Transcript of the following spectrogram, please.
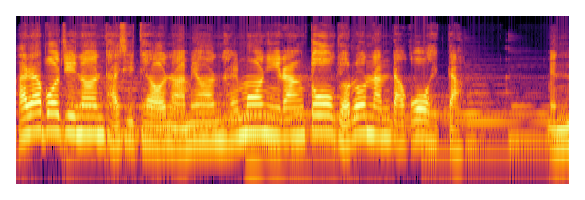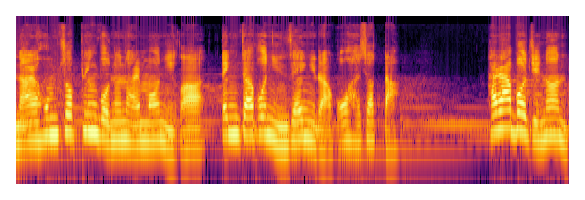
할아버지는 다시 태어나면 할머니랑 또 결혼한다고 했다. 맨날 홈쇼핑 보는 할머니가 땡 잡은 인생이라고 하셨다. 할아버지는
